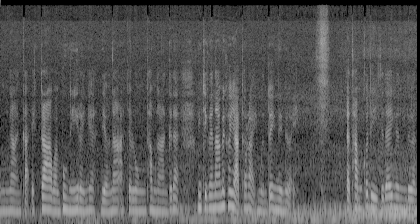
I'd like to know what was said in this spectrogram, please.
ำงานกับเอ็กตร้าวันพรุ่งนี้เลยเนี่ยเดี๋ยวน้าอาจจะลงทำงานก็ได้ จริงๆแล้วน้าไม่ค่อยอยากเท่าไหร่เหมือนตัวเองเหนื่อยๆแต่ทำก็ดีจะได้เงินเดือน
